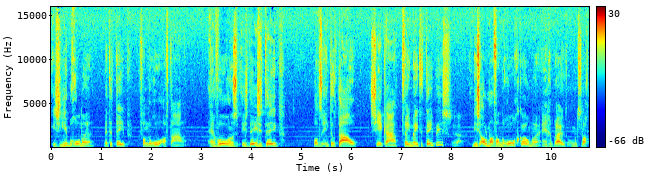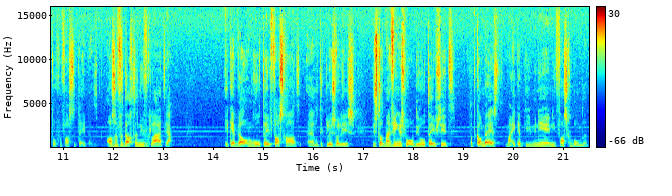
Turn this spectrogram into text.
is hier begonnen met de tape van de rol af te halen. En vervolgens is deze tape, wat is in totaal circa 2 meter tape is, ja. die is allemaal van de rol gekomen en gebruikt om het slachtoffer vast te tapen. Als een verdachte nu verklaart, ja, ik heb wel een rol tape vastgehad, eh, want ik klus wel eens. Dus dat mijn vingerspoor op die rol tape zit, dat kan best, maar ik heb die meneer niet vastgebonden.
